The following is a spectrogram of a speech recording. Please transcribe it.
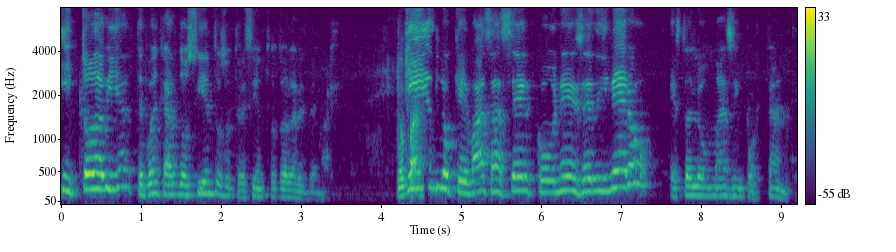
y todavía te pueden quedar 200 o 300 dólares de margen. ¿Qué es lo que vas a hacer con ese dinero? Esto es lo más importante.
